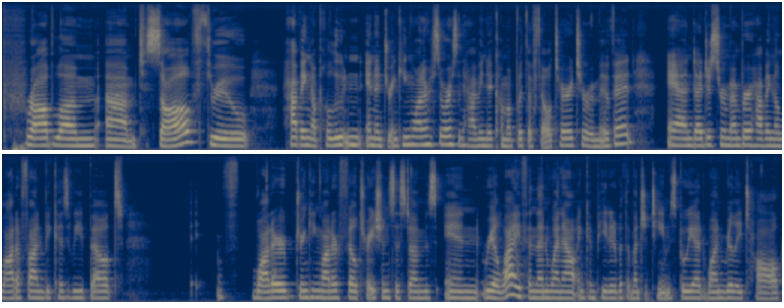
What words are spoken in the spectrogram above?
problem um, to solve through having a pollutant in a drinking water source and having to come up with a filter to remove it. And I just remember having a lot of fun because we built water, drinking water filtration systems in real life and then went out and competed with a bunch of teams. But we had one really tall,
